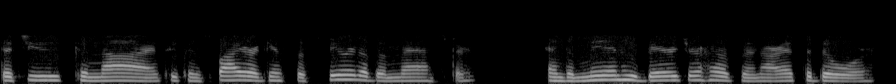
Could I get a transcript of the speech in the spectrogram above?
That you connive to conspire against the spirit of the master, and the men who buried your husband are at the door,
